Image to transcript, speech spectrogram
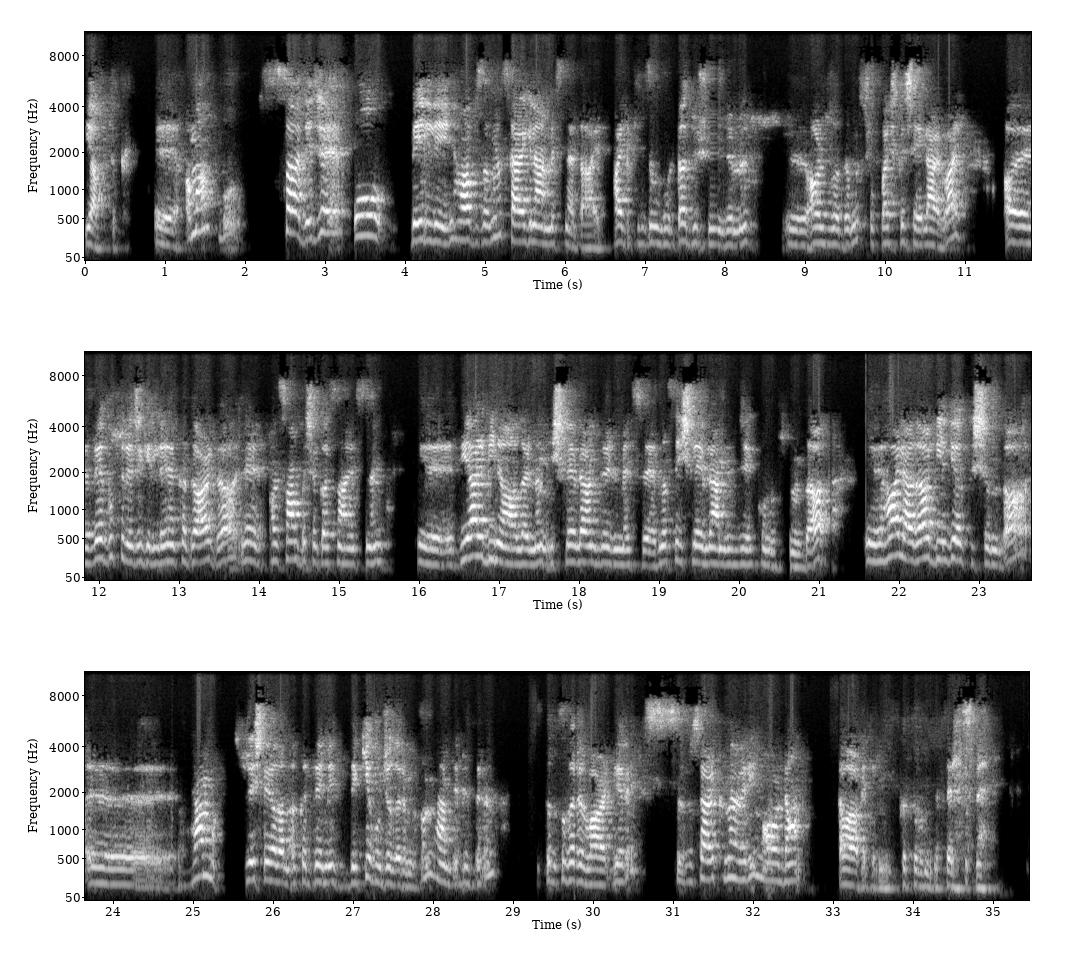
yaptık. E, ama bu sadece o belleğin, hafızanın sergilenmesine dair. Halbuki bizim burada düşündüğümüz, e, arzuladığımız çok başka şeyler var. E, ve bu sürece gelene kadar da ne Hasanpaşa Gazhanesi'nin diğer binalarının işlevlendirilmesi, nasıl işlevlendirileceği konusunda e, hala da bilgi akışında e, hem süreçte yer alan akademideki hocalarımızın hem de bizlerin sıkıntıları var diyerek sözü Serkan'a vereyim oradan devam edelim katılım meselesine.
